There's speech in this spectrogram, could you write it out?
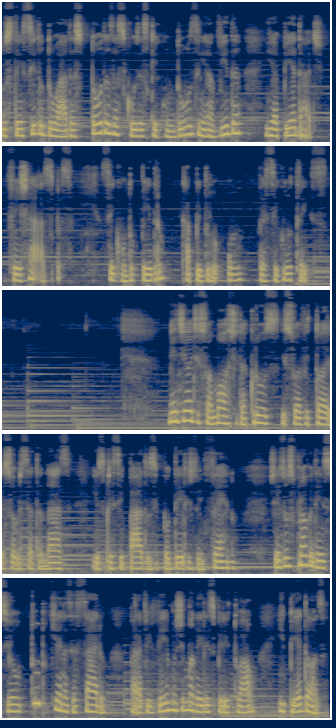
nos têm sido doadas todas as coisas que conduzem à vida e à piedade. Fecha aspas. Segundo Pedro, capítulo 1, versículo 3. Mediante sua morte na cruz e sua vitória sobre Satanás e os principados e poderes do inferno, Jesus providenciou tudo o que é necessário para vivermos de maneira espiritual e piedosa.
